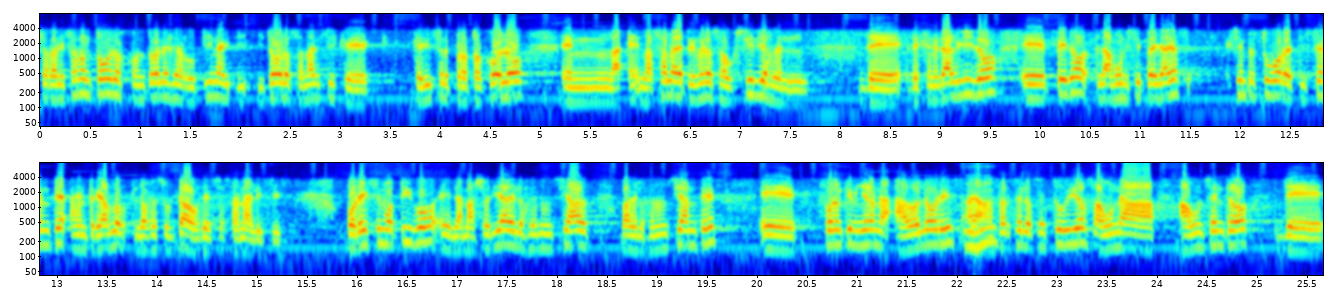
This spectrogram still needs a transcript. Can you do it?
realizaron todos los controles de rutina y, todos los análisis que, dice el protocolo en la, sala de primeros auxilios de, General Guido, pero la municipalidad siempre estuvo reticente a entregar los resultados de esos análisis. Por ese motivo, eh, la mayoría de los denunciados, de los denunciantes, eh, fueron que vinieron a, Dolores a hacerse los estudios a, una, a un centro de,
